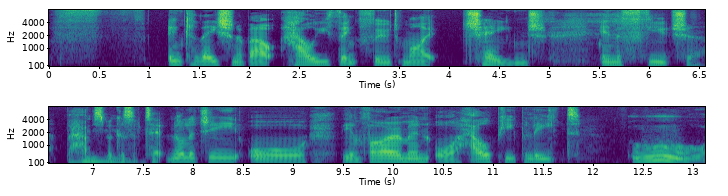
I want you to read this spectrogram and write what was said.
f- inclination about how you think food might change in the future, perhaps because of technology or the environment or how people eat. Ooh,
